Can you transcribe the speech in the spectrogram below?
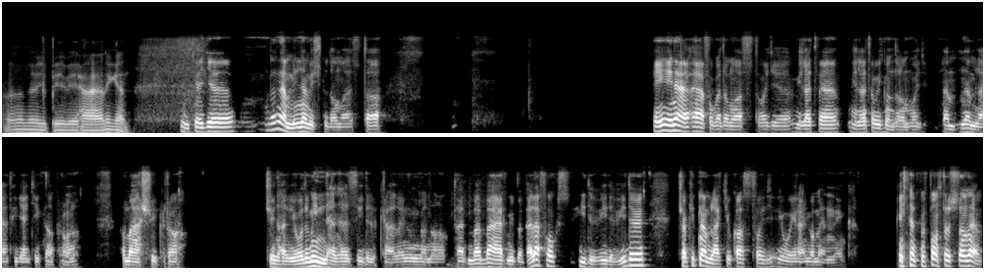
a női PVHL, igen. Úgyhogy, de nem, nem is tudom azt a... Én, én el, elfogadom azt, hogy, illetve, illetve úgy gondolom, hogy nem, nem lehet így egyik napról a másikra csinálni jó, de mindenhez idő kell, én úgy gondolom. Tehát bármibe belefogsz, idő, idő, idő, csak itt nem látjuk azt, hogy jó irányba mennénk. Illetve pontosan nem.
